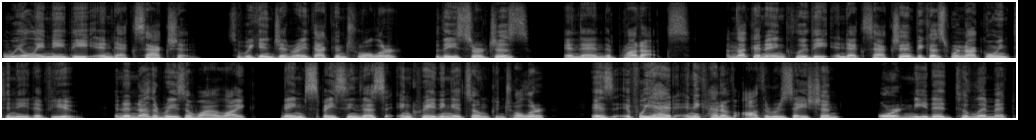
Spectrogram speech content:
and we only need the index action. So we can generate that controller for these searches and then the products. I'm not going to include the index action because we're not going to need a view. And another reason why I like namespacing this and creating its own controller is if we had any kind of authorization or needed to limit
